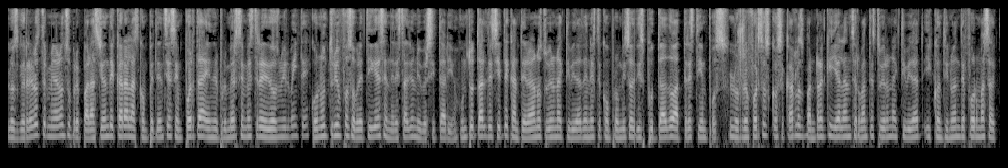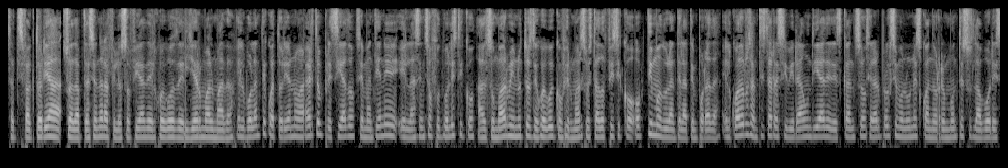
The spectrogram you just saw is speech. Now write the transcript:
Los guerreros terminaron su preparación de cara a las competencias en puerta en el primer semestre de 2020 con un triunfo sobre Tigres en el estadio universitario. Un total de siete canteranos tuvieron actividad en este compromiso disputado a tres tiempos. Los refuerzos José Carlos Banranque y Alan Cervantes tuvieron actividad y continúan de forma satisfactoria su adaptación a la filosofía del juego de Guillermo Almada. El volante ecuatoriano Ayrton Preciado se mantiene el ascenso futbolístico al sumar minutos de juego y confirmar su estado físico óptimo durante la temporada. El cuadro santista recibirá un día de descanso, será el próximo lunes cuando remonte sus labores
